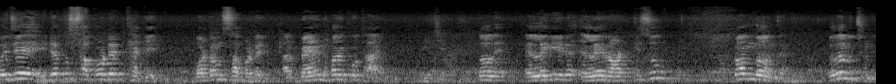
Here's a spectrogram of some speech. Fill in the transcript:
ওই যে এটা তো সাপোর্টেড থাকে বটম সাপোর্টেড আর ব্যান্ড হয় কোথায়? নিচে। তাহলে এর লাগি এটা এল রড কিছু কম দন যায়। বুঝছ নি?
